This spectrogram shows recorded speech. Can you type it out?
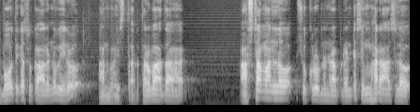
భౌతిక సుఖాలను వీరు అనుభవిస్తారు. తర్వాత అష్టమంలో శుక్రుడు ఉన్నప్పుడు అంటే సింహరాశిలో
